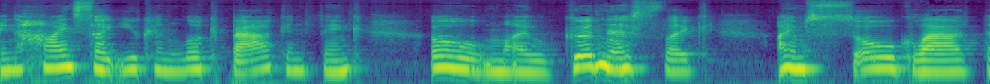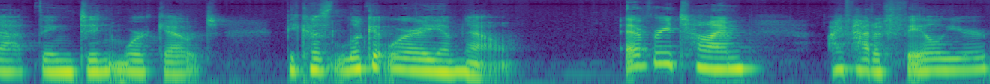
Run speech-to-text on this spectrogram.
in hindsight, you can look back and think, oh my goodness, like I'm so glad that thing didn't work out because look at where I am now. Every time I've had a failure,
